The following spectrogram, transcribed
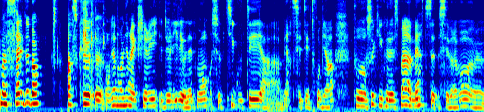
Ma salle de bain parce que euh, on vient de revenir avec Chéri de Lille et honnêtement ce petit goûter à Mertz c'était trop bien. Pour ceux qui ne connaissent pas Mertz c'est vraiment euh,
